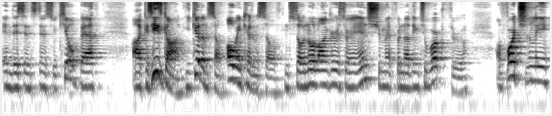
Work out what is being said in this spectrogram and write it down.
In this instance, to kill Beth because uh, he's gone. He killed himself. Owen killed himself. And so no longer is there an instrument for nothing to work through. Unfortunately,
